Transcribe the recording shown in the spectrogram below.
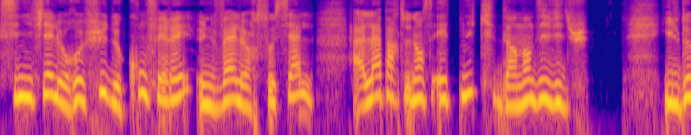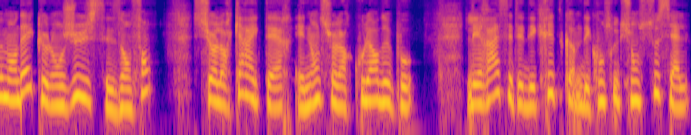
signifiait le refus de conférer une valeur sociale à l'appartenance ethnique d'un individu. Il demandait que l'on juge ses enfants sur leur caractère et non sur leur couleur de peau. Les races étaient décrites comme des constructions sociales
